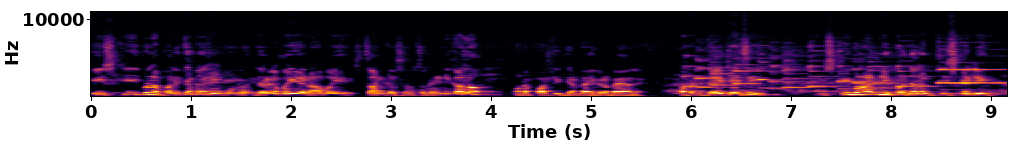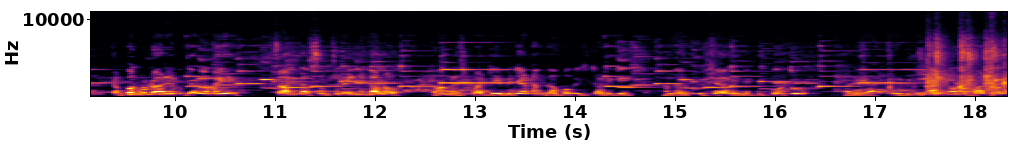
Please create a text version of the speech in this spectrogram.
ఈ స్కీముల ఫలితమే రేపు జరగబోయే రాబోయే స్థానిక సంస్థల ఎన్నికల్లో మన పార్టీ జెండా ఎగరబేయాలి. కాబట్టి దయచేసి ఈ స్కీములన్నీ ప్రజలకు తీసుకెళ్ళి తప్పకుండా రేపు జరగబోయే స్థానిక సంస్థల ఎన్నికల్లో కాంగ్రెస్ పార్టీ విజయడంగా మోగించడానికి అందరూ కృషి చేయాలని చెప్పి కోరుతూ మరి ఈ కార్యక్రమంలో పాల్గొన్న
